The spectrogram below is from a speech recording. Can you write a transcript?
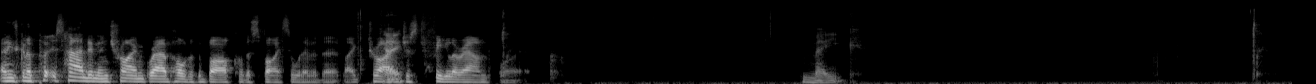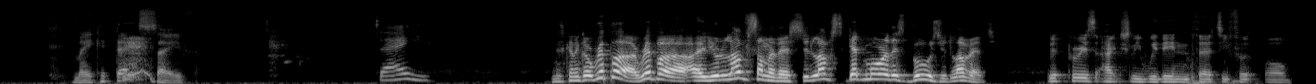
And he's going to put his hand in and try and grab hold of the bark or the spice or whatever, the, like try Okay. and just feel around for it. Make. Make a dex save. Save. And he's going to go, Ripper, Ripper, uh, you love some of this. You'd love get more of this booze. You'd love it. Ripper is actually within 30 foot of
